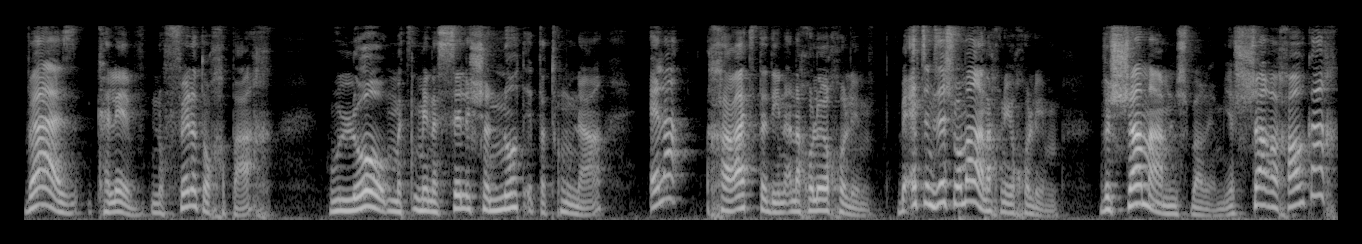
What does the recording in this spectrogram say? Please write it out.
ואז כלב נופל לתוך הפח, הוא לא מנסה לשנות את התמונה, אלא חרץ את הדין, אנחנו לא יכולים. בעצם זה שהוא אמר, אנחנו יכולים. ושם העם נשברים. ישר אחר כך,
